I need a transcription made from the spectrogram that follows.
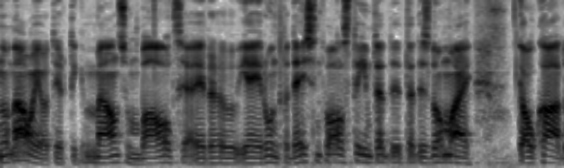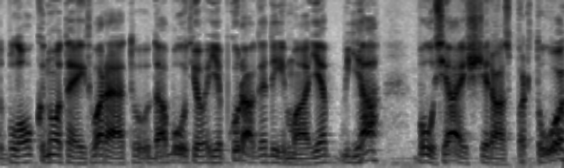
nu, nav jau ir tik melns un balts, ja ir, ja ir runa par desmit valstīm, tad, tad es domāju, kaut kādu bloku noteikti varētu dabūt, jo jebkurā gadījumā, ja, ja būs jāizšķirās par to,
